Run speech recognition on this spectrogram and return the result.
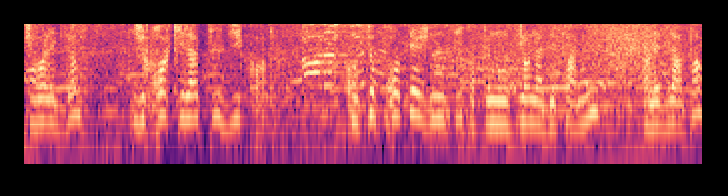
tu vois l'exemple. Je crois qu'il a tout dit quoi. On se protège nous aussi parce que nous aussi on a des familles, on a des enfants,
